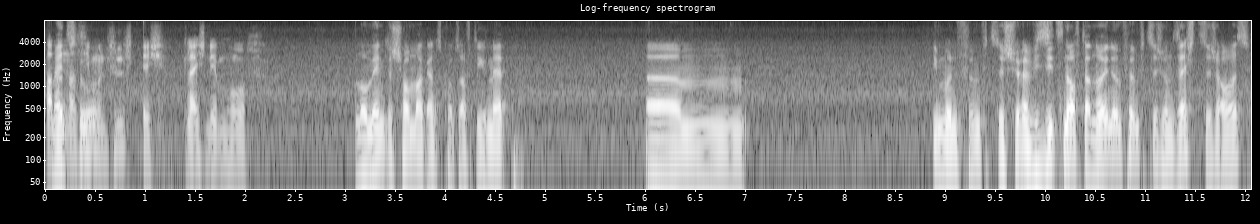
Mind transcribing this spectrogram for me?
An Meinst der du? 57, gleich neben Hof. Moment, ich schau mal ganz kurz auf die Map. Ähm, 57. Äh, wie sieht's denn auf der 59 und 60 aus?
